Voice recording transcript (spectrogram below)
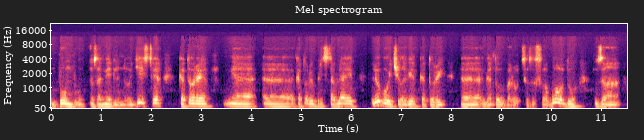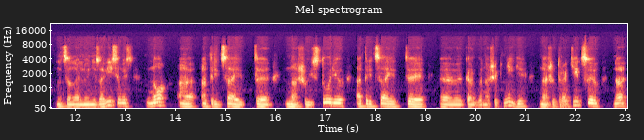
бомбу замедленного действия, которая, э, э, которую представляет любой человек, который э, готов бороться за свободу, за национальную независимость, но э, отрицает э, нашу историю, отрицает э, как бы наши книги, нашу традицию, да,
